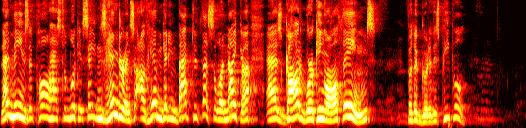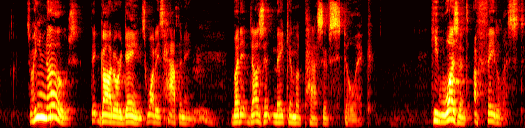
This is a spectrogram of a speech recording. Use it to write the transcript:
That means that Paul has to look at Satan's hindrance of him getting back to Thessalonica as God working all things for the good of his people. So he knows that God ordains what is happening, but it doesn't make him a passive stoic. He wasn't a fatalist.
